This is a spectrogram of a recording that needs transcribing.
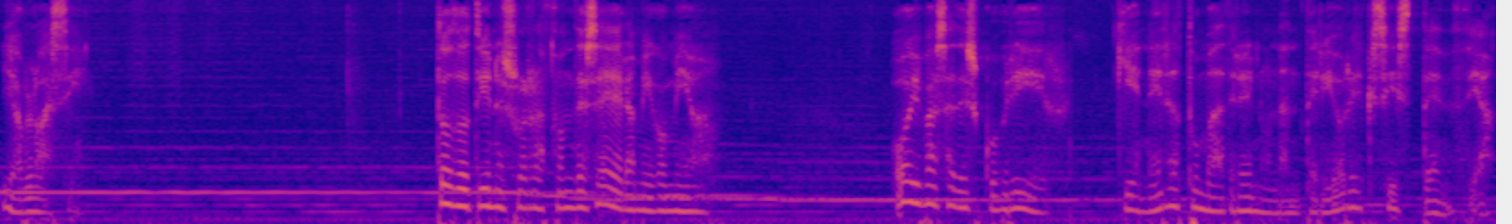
y habló así. Todo tiene su razón de ser, amigo mío. Hoy vas a descubrir quién era tu madre en una anterior existencia.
